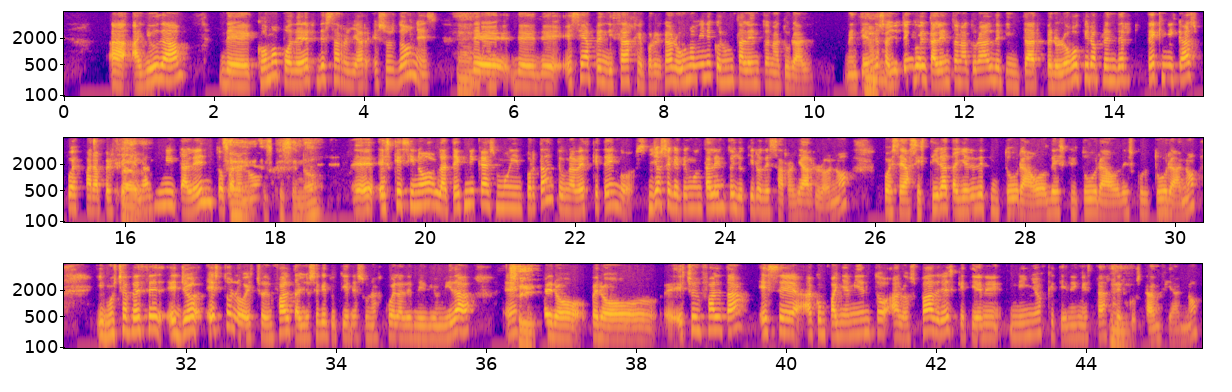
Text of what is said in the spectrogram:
ayuda de cómo poder desarrollar esos dones, mm. de, ese aprendizaje, porque claro, uno viene con un talento natural, ¿me entiendes? O sea, yo tengo el talento natural de pintar, pero luego quiero aprender técnicas pues para perfeccionar mi talento, para no... Es que si no... Eh, es que si no, la técnica es muy importante. Una vez que tengo, yo sé que tengo un talento, yo quiero desarrollarlo, ¿no? Pues asistir a talleres de pintura o de escritura o de escultura, ¿no? Y muchas veces eh, yo esto lo he hecho en falta. Yo sé que tú tienes una escuela de mediunidad, ¿eh? pero, pero he hecho en falta ese acompañamiento a los padres que tienen niños que tienen estas mm. circunstancias, ¿no?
